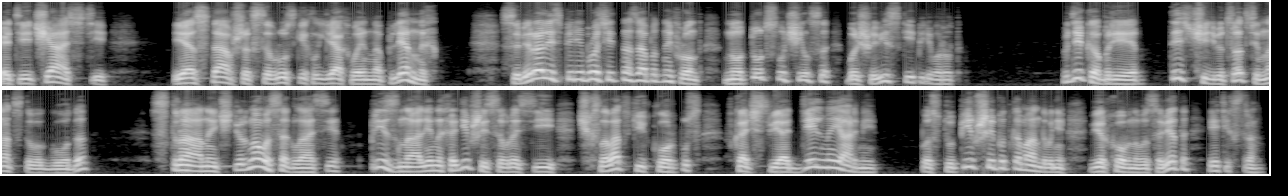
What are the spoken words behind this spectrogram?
Эти части и оставшихся в русских лагерях военнопленных собирались перебросить на Западный фронт, но тут случился большевистский переворот. В декабре 1917 года страны Четверного Согласия признали находившийся в России Чехословацкий корпус в качестве отдельной армии поступившие под командование Верховного Совета этих стран.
